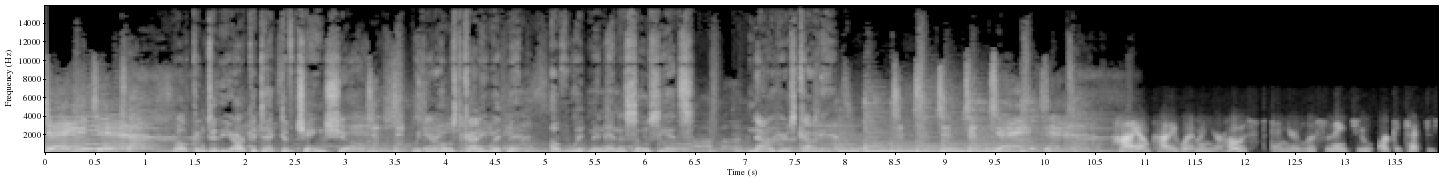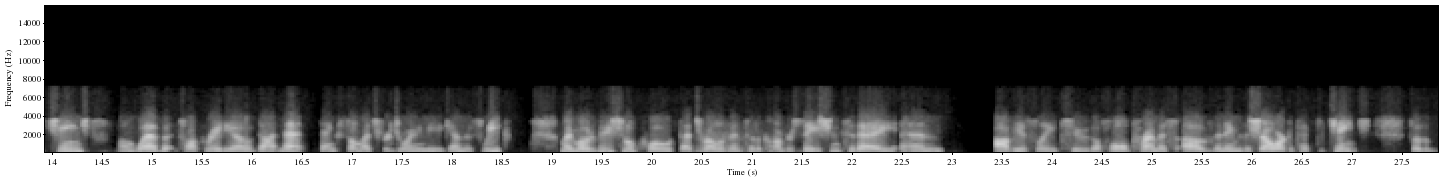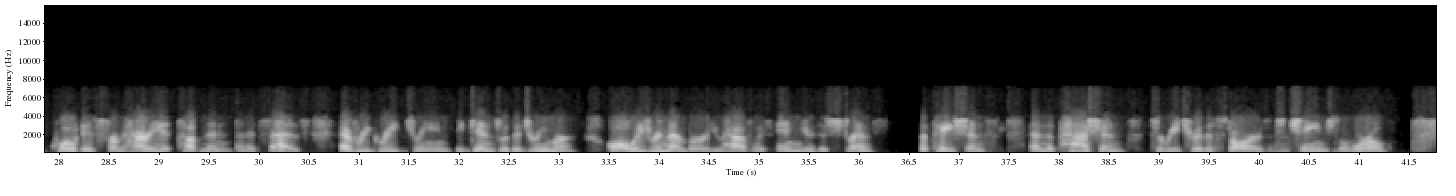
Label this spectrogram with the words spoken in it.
Welcome to the Architect of Change Show with your host Connie Whitman of Whitman and Associates. Now here's Connie. Hi, I'm Connie Whitman, your host, and you're listening to Architect of Change on webtalkradio.net. Thanks so much for joining me again this week. My motivational quote that's relevant to the conversation today and obviously to the whole premise of the name of the show, Architect of Change. So the quote is from Harriet Tubman, and it says, Every great dream begins with a dreamer. Always remember you have within you the strength, the patience, and the passion to reach for the stars to change the world.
